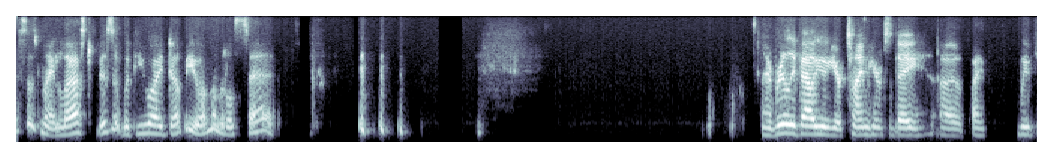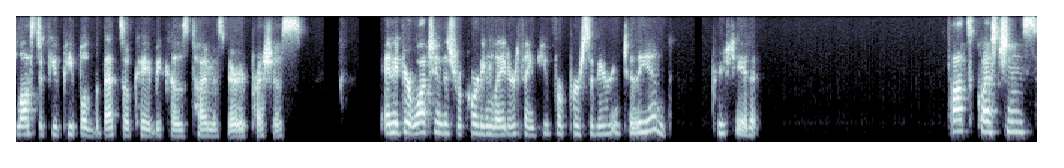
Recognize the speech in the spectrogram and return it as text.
This is my last visit with UIW. I'm a little sad. I really value your time here today. Uh, I, we've lost a few people, but that's okay because time is very precious. And if you're watching this recording later, thank you for persevering to the end. Appreciate it. Thoughts, questions?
